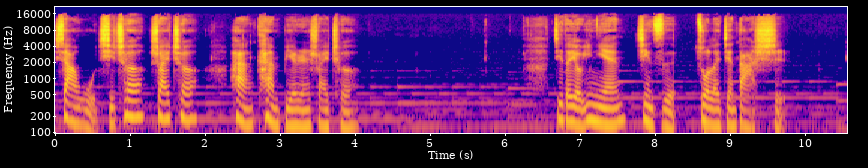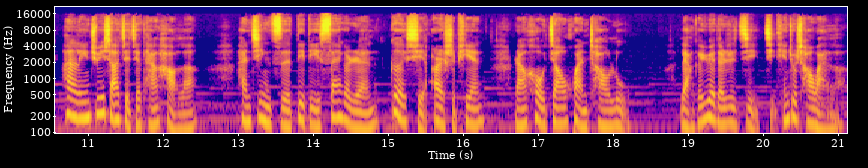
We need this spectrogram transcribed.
下午骑车、摔车。和看别人摔车。记得有一年，镜子做了件大事，和邻居小姐姐谈好了，和镜子弟弟三个人各写二十篇，然后交换抄录。两个月的日记，几天就抄完了。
